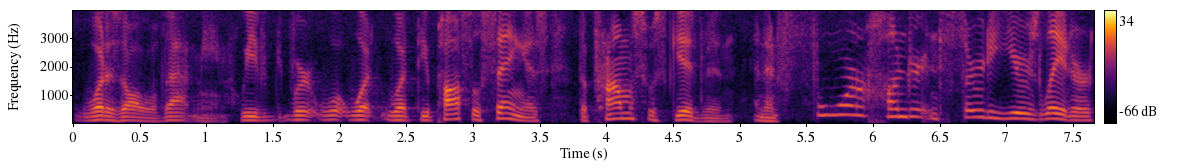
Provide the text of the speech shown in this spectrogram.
what does all of that mean? We've what what what the apostle is saying is the promise was given, and then 430 years later,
